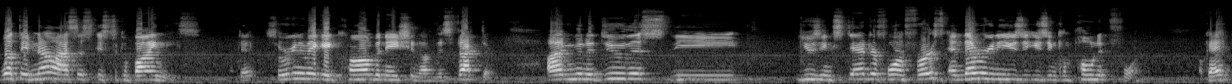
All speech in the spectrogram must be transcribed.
what they've now asked us is to combine these. Okay, So we're going to make a combination of this vector. I'm going to do this the using standard form first, and then we're going to use it using component form. Okay?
